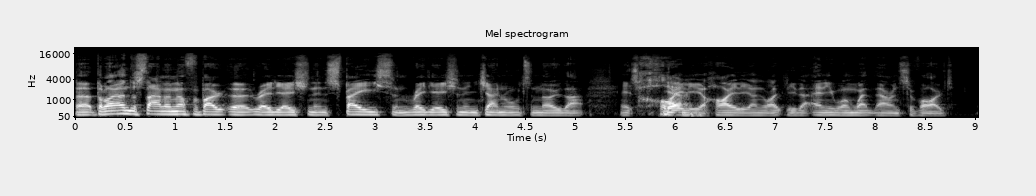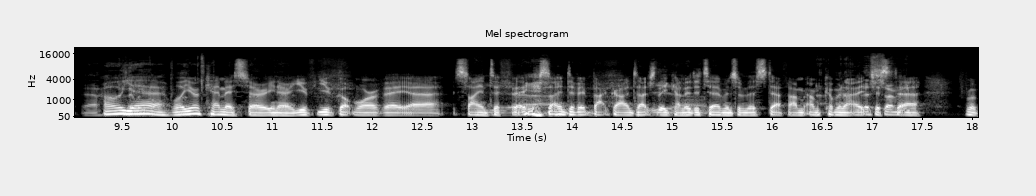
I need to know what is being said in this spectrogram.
Uh, but I understand enough about uh, radiation in space and radiation in general to know that it's highly, highly unlikely that anyone went there and survived. Yeah. Oh yeah, well you're a chemist, so you know you've you've got more of a uh, scientific scientific background to actually kind of determine some of this stuff. I'm I'm coming at it There's just so many- uh, from a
